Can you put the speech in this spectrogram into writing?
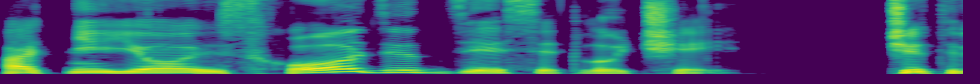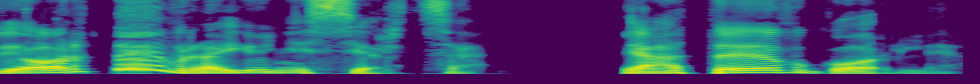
От нее исходит 10 лучей. Четвертая в районе сердца, пятая в горле,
